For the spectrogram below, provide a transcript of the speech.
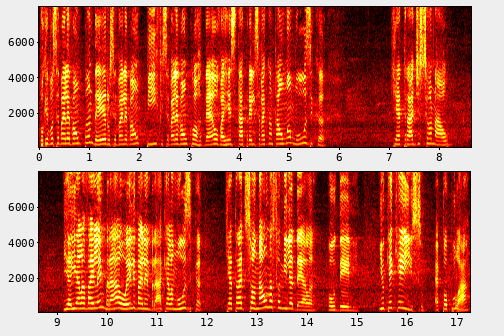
Porque você vai levar um pandeiro, você vai levar um pife, você vai levar um cordel, vai recitar para ele, você vai cantar uma música que é tradicional. E aí ela vai lembrar, ou ele vai lembrar aquela música que é tradicional na família dela ou dele. E o que, que é isso? É popular.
